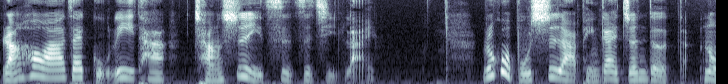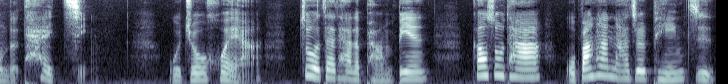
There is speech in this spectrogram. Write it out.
然后啊，再鼓励他尝试一次自己来。如果不是啊，瓶盖真的弄得太紧，我就会啊坐在他的旁边，告诉他我帮他拿着瓶子，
